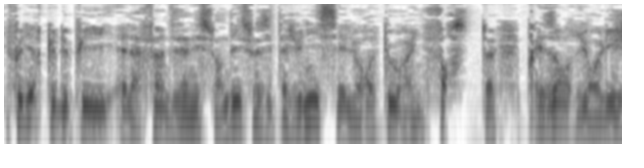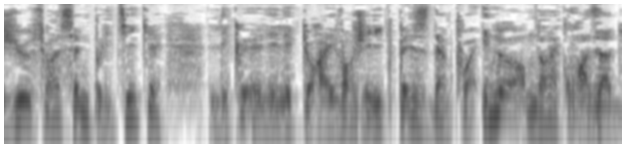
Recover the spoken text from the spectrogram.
Il faut dire que depuis la fin des années 70 aux États-Unis, c'est le retour à une forte présence du religieux sur la scène politique. L'électorat évangélique pèse d'un poids énorme dans la croisade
